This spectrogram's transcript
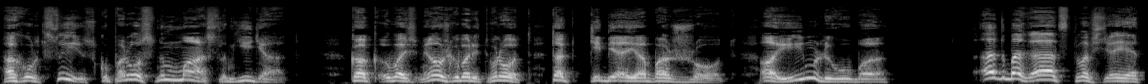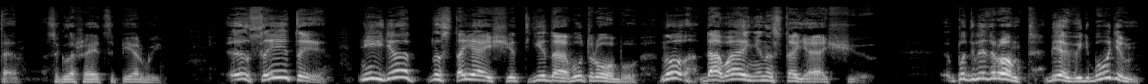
огурцы с купоросным маслом едят. Как возьмешь, говорит, в рот, так тебя и обожжет, а им любо. От богатства все это, — соглашается первый. «Э, — Сыты, не идет настоящая еда в утробу, но давай не настоящую. — Под ведром бегать будем?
